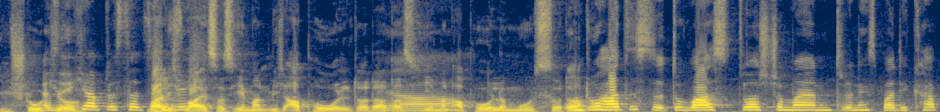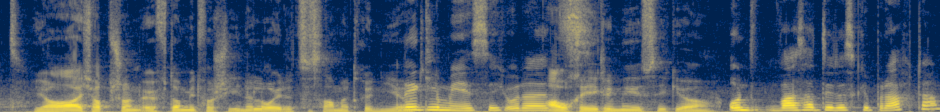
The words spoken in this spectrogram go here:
ins Studio, Also ich habe das weil tatsächlich. ich weiß, dass jemand mich abholt oder dass ich Ja. jemand abholen muss. Oder und du hattest, du warst, du hast schon mal einen Trainingsbuddy gehabt? ja, ich habe schon öfter mit verschiedenen Leuten zusammen trainiert. Regelmäßig, oder? Auch regelmäßig, ja. Und was hat dir das gebracht dann?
